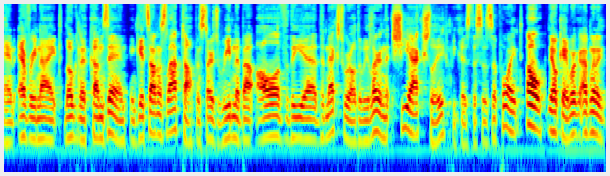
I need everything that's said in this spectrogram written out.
and every night Logna comes in and gets on his laptop and starts reading about all of the uh, the next world. And we learn that she actually, because this is a point. Oh, okay. I'm gonna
